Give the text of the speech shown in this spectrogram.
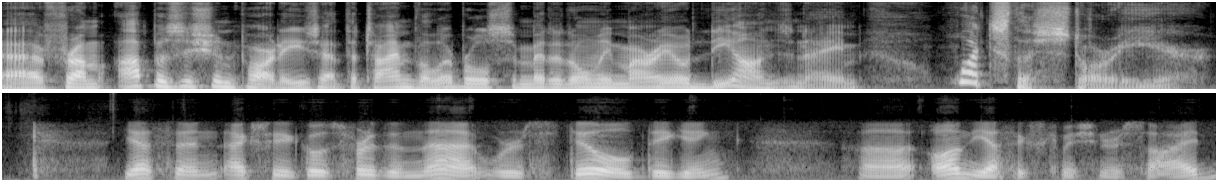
Uh, from opposition parties at the time the Liberals submitted only Mario Dion's name. What's the story here? Yes, and actually it goes further than that. We're still digging uh, on the ethics commissioner side,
